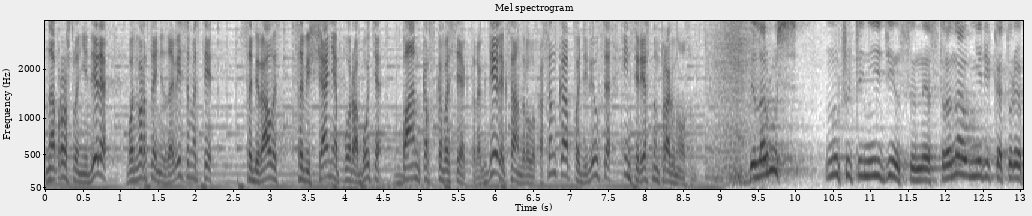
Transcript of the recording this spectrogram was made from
на прошлой неделе во Дворце независимости собиралось совещание по работе банковского сектора, где Александр Лукашенко поделился интересным прогнозом. Беларусь, ну, чуть ли не единственная страна в мире, которая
